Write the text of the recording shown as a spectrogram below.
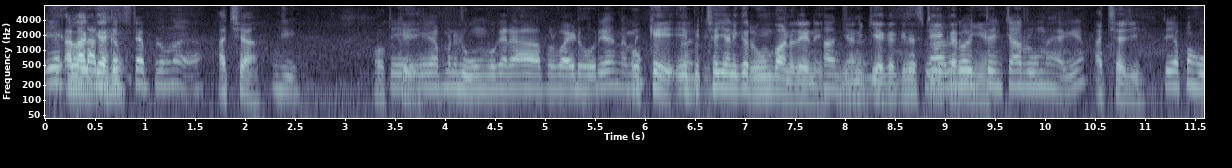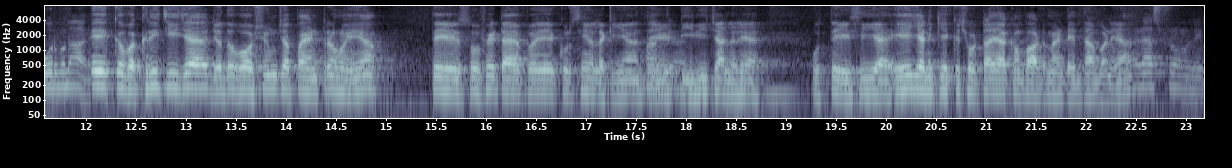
ਇਹ ਅਲੱਗ ਹੈ? ਸਟੈਪ ਬਣਾਇਆ। ਅੱਛਾ। ਜੀ। ਤੇ ਓਕੇ ਇਹ ਆਪਣੇ ਰੂਮ ਵਗੈਰਾ ਪ੍ਰੋਵਾਈਡ ਹੋ ਰਿਹਾ ਨਵੇਂ? ਓਕੇ ਇਹ ਪਿੱਛੇ ਯਾਨੀ ਕਿ ਰੂਮ ਬਣ ਰਹੇ ਨੇ ਯਾਨੀ ਕਿ ਅਗਰ ਕਿਸੇ ਸਟੇ ਕਰਨੀ ਹੈ। ਤਿੰਨ ਚਾਰ ਰੂਮ ਹੈਗੇ ਆ। ਅੱਛਾ ਜੀ। ਤੇ ਆਪਾਂ ਹੋਰ ਬਣਾ ਰਹੇ ਇਹ ਇੱਕ ਵੱਖਰੀ ਚੀਜ਼ ਹੈ ਜਦੋਂ ਵਾਸ਼ਰੂਮ ਚ ਆਪਾਂ ਐਂਟਰ ਹੋਏ ਆ ਤੇ ਸੋਫੇ ਟਾਈਪ ਇਹ ਕੁਰਸੀਆਂ ਲੱਗੀਆਂ ਤੇ ਟੀਵੀ ਚੱਲ ਰਿਹਾ ਉੱਤੇ ਏਸੀ ਹੈ। ਇਹ ਯਾਨੀ ਕਿ ਇੱਕ ਛੋਟਾ ਜਿਹਾ ਕੰਪਾਰਟਮੈਂਟ ਇਦਾਂ ਬਣਿਆ। ਰੈਸਟ ਰੂਮ ਲਈ।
